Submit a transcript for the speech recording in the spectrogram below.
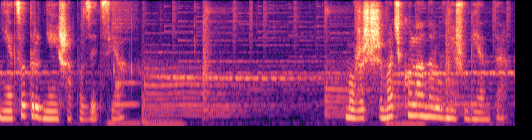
Nieco trudniejsza pozycja. Możesz trzymać kolana również ugięte.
